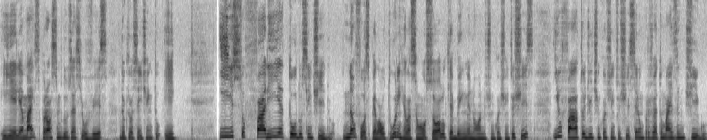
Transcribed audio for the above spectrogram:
e ele é mais próximo dos SUVs do que o 600e. E isso faria todo sentido, não fosse pela altura em relação ao solo, que é bem menor no 500X, e o fato de o 500X ser um projeto mais antigo.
